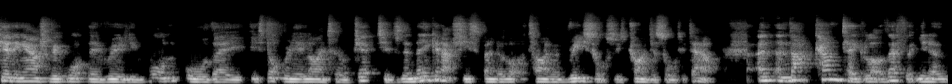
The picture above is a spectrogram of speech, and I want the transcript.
getting out of it what they really want or they it's not really aligned to objectives then they can actually spend a lot of time and resources trying to sort it out. And, and that can take a lot of effort. You know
